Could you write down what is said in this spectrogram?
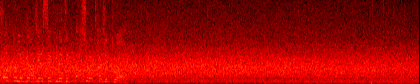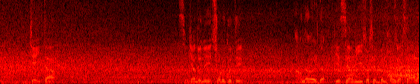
crois que le gardien sait qu'il n'était pas sur la trajectoire. Keita. C'est bien donné sur le côté. Arnold qui est servi sur cette bonne transversale.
